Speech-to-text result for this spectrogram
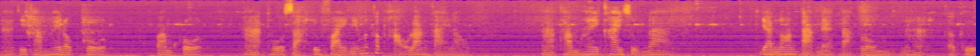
นะที่ทำให้เราโกรธความโกรธนะโทสะหรือไฟนี้มันก็เผาร่างกายเรา นะทำให้ไข้สูงได้ อย่านอนตากแดดตากลมนะฮะก็คือ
